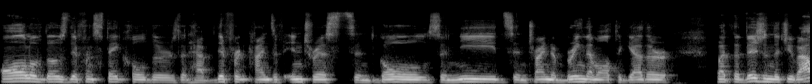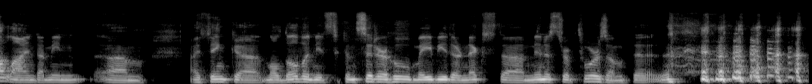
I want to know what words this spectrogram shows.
all of those different stakeholders that have different kinds of interests and goals and needs and trying to bring them all together. But the vision that you've outlined, I mean, um, I think uh, Moldova needs to consider who may be their next uh, minister of tourism.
